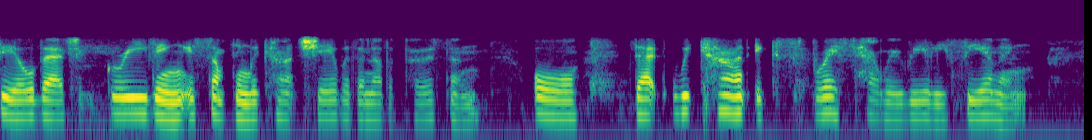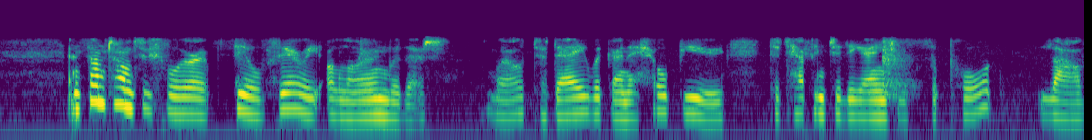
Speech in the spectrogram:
feel that grieving is something we can't share with another person or that we can't express how we're really feeling. And sometimes we feel very alone with it. Well, today we're going to help you to tap into the angel's support, love,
